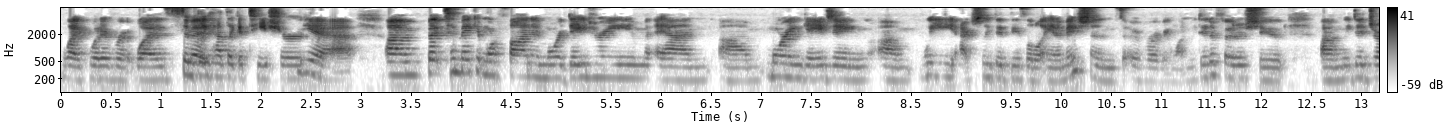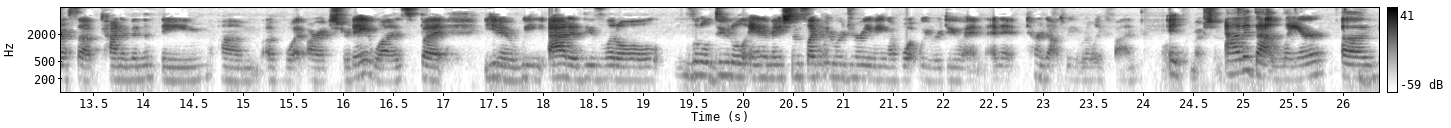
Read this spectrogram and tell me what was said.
like whatever it was. Simply But- had like a t shirt. yeah, um, but to make it more fun and more daydream and um, more engaging, um, we actually did these little animations over everyone. We did a photo shoot. Um, we did dress up kind of in the theme um, of what our extra day was, but you know, we added these little little doodle animations like we were dreaming of what we were doing, and it turned out to be really fun It promotion. Added that layer of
